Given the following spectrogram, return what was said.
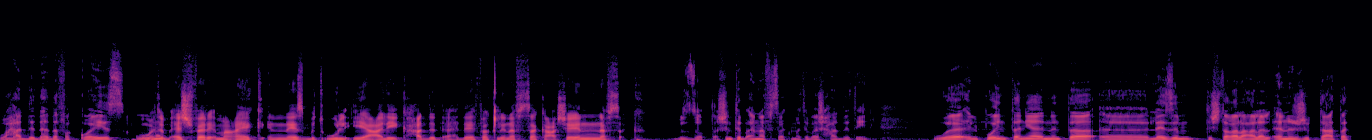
وحدد هدفك كويس وما تبقاش فارق معاك الناس بتقول إيه عليك. حدد أهدافك لنفسك عشان نفسك. بالظبط عشان تبقى نفسك ما تبقاش حد تاني. وال point تانية إن أنت آه لازم تشتغل على ال energy بتاعتك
